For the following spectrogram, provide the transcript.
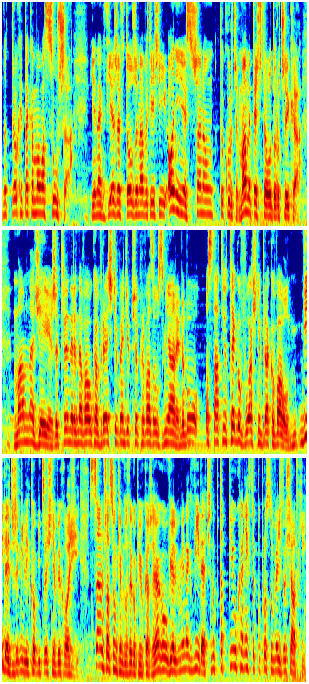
no trochę taka mała susza. Jednak wierzę w to, że nawet jeśli oni nie strzelą, to kurczę, mamy też Teodorczyka. Mam nadzieję, że trener Nawałka wreszcie będzie przeprowadzał zmiany, no bo ostatnio tego właśnie brakowało. Widać, że Milikowi coś nie wychodzi. Z całym szacunkiem dla tego piłkarza, ja go uwielbiam, jednak widać, no ta piłka nie chce po prostu wejść do siatki.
